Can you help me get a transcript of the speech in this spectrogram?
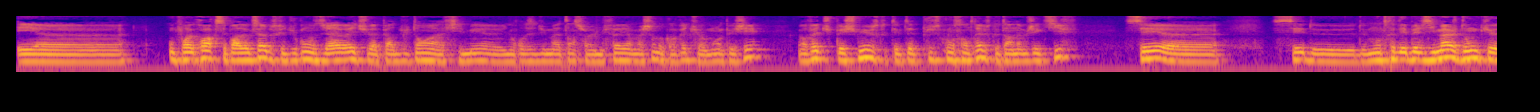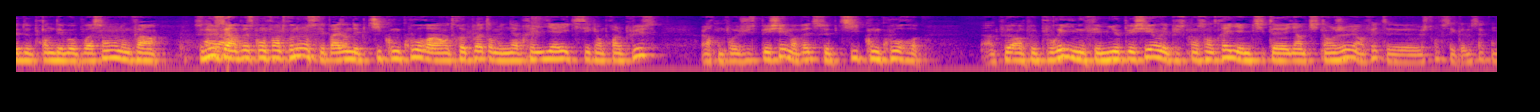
Et euh, on pourrait croire que c'est paradoxal parce que du coup, on se dirait, ouais, tu vas perdre du temps à filmer euh, une rosée du matin sur une feuille, un machin, donc en fait, tu vas moins pêcher. Mais en fait, tu pêches mieux parce que t'es peut-être plus concentré, parce que t'as un objectif. C'est euh, c'est de, de montrer des belles images, donc euh, de prendre des beaux poissons. Donc, enfin, nous, Alors- c'est un peu ce qu'on fait entre nous. On se fait par exemple des petits concours euh, entre potes en une après-midi, allez, qui c'est qui en prend le plus? Alors qu'on pourrait juste pêcher, mais en fait, ce petit concours un peu, un peu pourri, il nous fait mieux pêcher, on est plus concentré, il y a, une petite, il y a un petit enjeu, et en fait, euh, je trouve que c'est comme ça qu'on.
